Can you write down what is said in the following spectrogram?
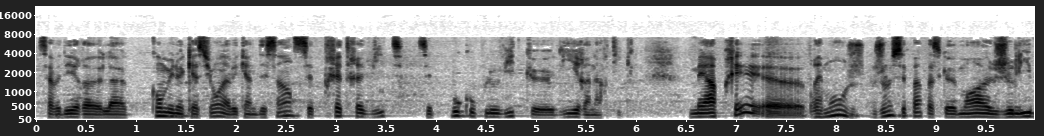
Ça veut dire euh, la communication avec un dessin, c'est très très vite. C'est beaucoup plus vite que lire un article. Mais après, euh, vraiment, je, ne sais pas parce que moi, je lis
